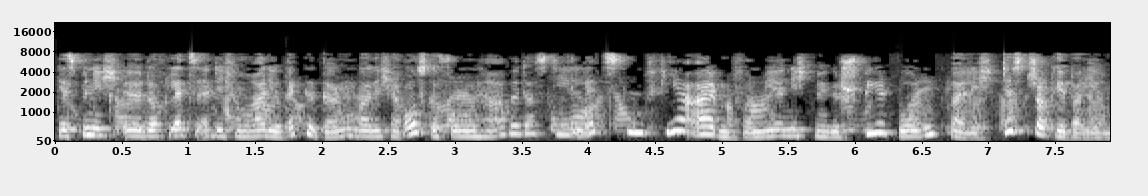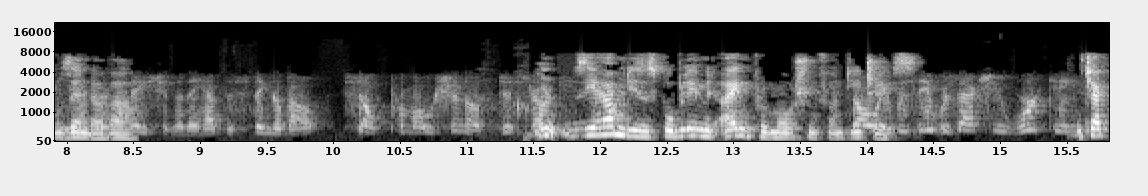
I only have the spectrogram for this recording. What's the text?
Jetzt bin ich äh, doch letztendlich vom Radio weggegangen, weil ich herausgefunden habe, dass die letzten vier Alben von mir nicht mehr gespielt wurden, weil ich Discjockey bei ihrem Sender war. Und sie haben dieses Problem mit Eigenpromotion von DJs. Ich habe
